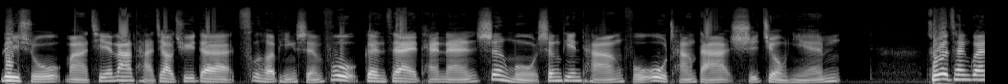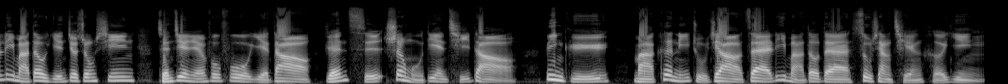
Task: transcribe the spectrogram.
隶属马切拉塔教区的次和平神父更在台南圣母升天堂服务长达十九年。除了参观利马窦研究中心，陈建仁夫妇也到仁慈圣母殿祈祷，并与马克尼主教在利马窦的塑像前合影。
